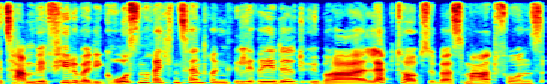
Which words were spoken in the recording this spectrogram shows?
Jetzt haben wir viel über die großen Rechenzentren geredet, über Laptops, über Smartphones.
